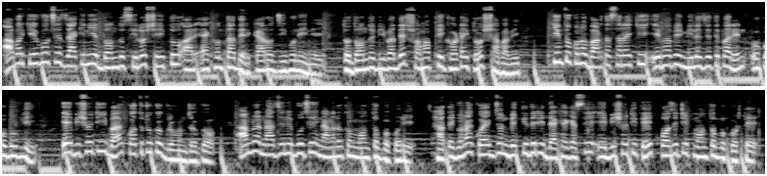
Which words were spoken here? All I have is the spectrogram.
আবার কেউ বলছে, যাকে নিয়ে দ্বন্দ্ব ছিল সেই তো আর এখন তাদের কারও জীবনেই নেই। তো দ্বন্দ্ব বিবাদের সমাপ্তি ঘটাই তো স্বাভাবিক। কিন্তু কোনো বার্তা ছাড়াই কি এভাবে মিলে যেতে পারেন অপু বুবলি? এ বিষয়টি বা কতটুকু গ্রহণযোগ্য? আমরা না জেনে বুঝেই নানা রকম মন্তব্য করি। হাতে গোনা কয়েকজন ব্যক্তিদেরই দেখা গেছে এই বিষয়টিতে পজিটিভ মন্তব্য করতে।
